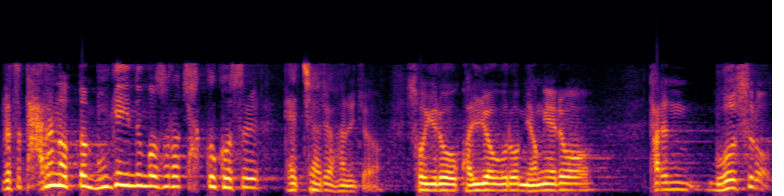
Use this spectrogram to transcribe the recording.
그래서 다른 어떤 무게 있는 것으로 자꾸 그것을 대체하려 하죠. 소유로, 권력으로, 명예로, 다른 무엇으로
